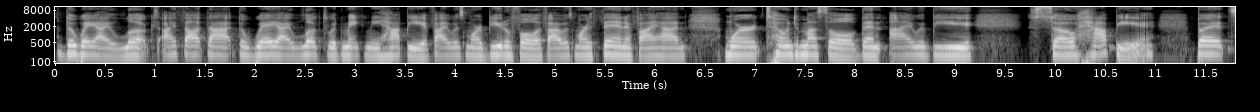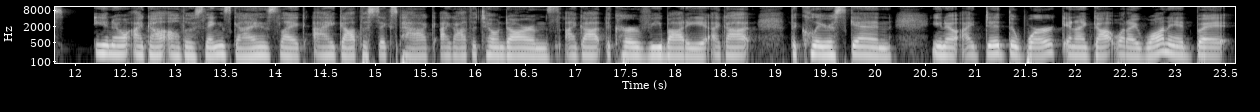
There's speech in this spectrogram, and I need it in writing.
the way I looked. I thought that the way I looked would make me happy. If I was more beautiful, if I was more thin, if I had more toned muscle, then I would be so happy. But you know, I got all those things, guys. Like, I got the six pack, I got the toned arms, I got the curvy body, I got the clear skin. You know, I did the work and I got what I wanted, but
